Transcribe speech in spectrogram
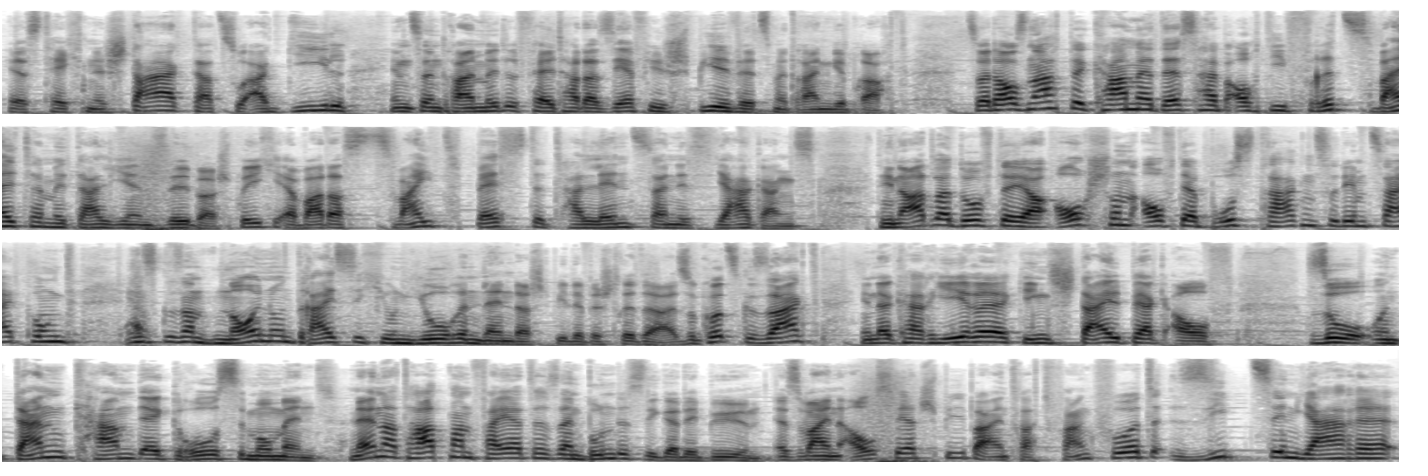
Er ist technisch stark, dazu agil, im zentralen Mittelfeld hat er sehr viel Spielwitz mit reingebracht. 2008 bekam er deshalb auch die Fritz-Walter-Medaille in Silber, sprich er war das zweitbeste Talent seines Jahrgangs. Den Adler durfte er auch schon auf der Brust tragen zu dem Zeitpunkt. Insgesamt 39 Junioren-Länderspiele bestritt er. Also kurz gesagt, in der Karriere ging es steil bergauf. So, und dann kam der große Moment. Lennart Hartmann feierte sein Bundesliga-Debüt. Es war ein Auswärtsspiel bei Eintracht Frankfurt. 17 Jahre,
